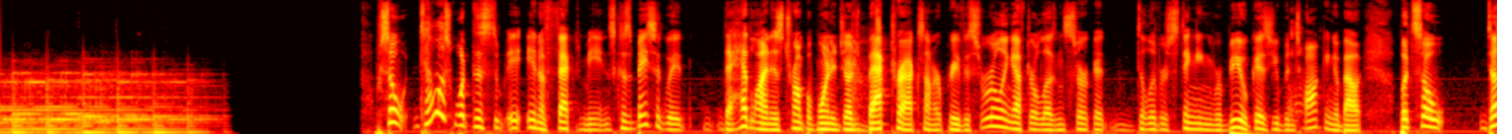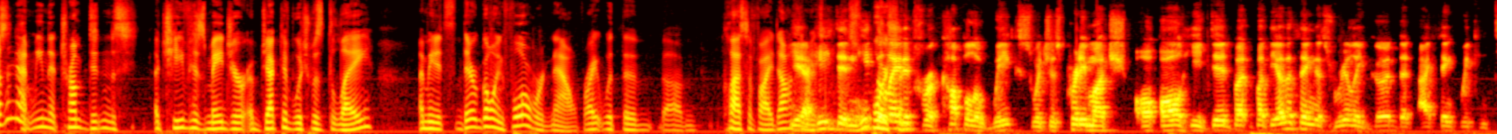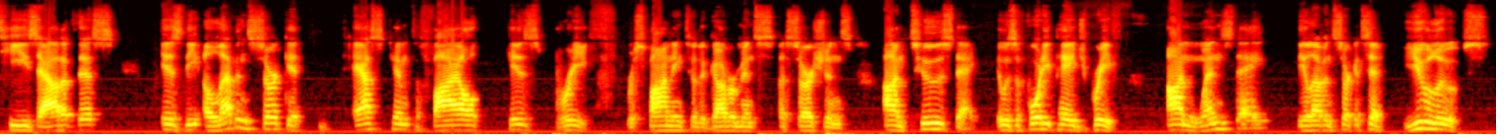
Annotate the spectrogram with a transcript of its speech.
So tell us what this in effect means, because basically the headline is Trump appointed judge backtracks on her previous ruling after 11th Circuit delivers stinging rebuke, as you've been talking about. But so doesn't that mean that Trump didn't achieve his major objective, which was delay? I mean, it's they're going forward now, right, with the um, classified documents. Yeah, he didn't. He portion. delayed it for a couple of weeks, which is pretty much all, all he did. But but the other thing that's really good that I think we can tease out of this is the 11th Circuit asked him to file his brief responding to the government's assertions on Tuesday. It was a 40 page brief. On Wednesday, the 11th Circuit said, You lose.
